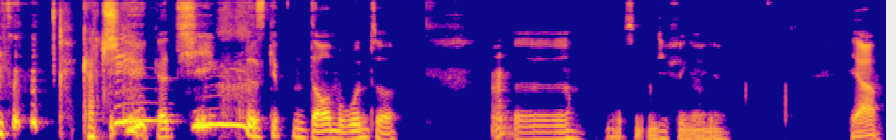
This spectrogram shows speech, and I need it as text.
Katsching! Katsching! Das gibt einen Daumen runter. Hm? Äh, was sind denn die Finger hier? Ja.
